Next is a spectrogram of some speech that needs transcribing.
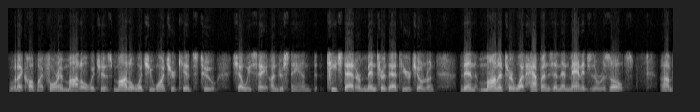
what I call my 4M model, which is model what you want your kids to, shall we say, understand, teach that or mentor that to your children, then monitor what happens, and then manage the results. Um,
